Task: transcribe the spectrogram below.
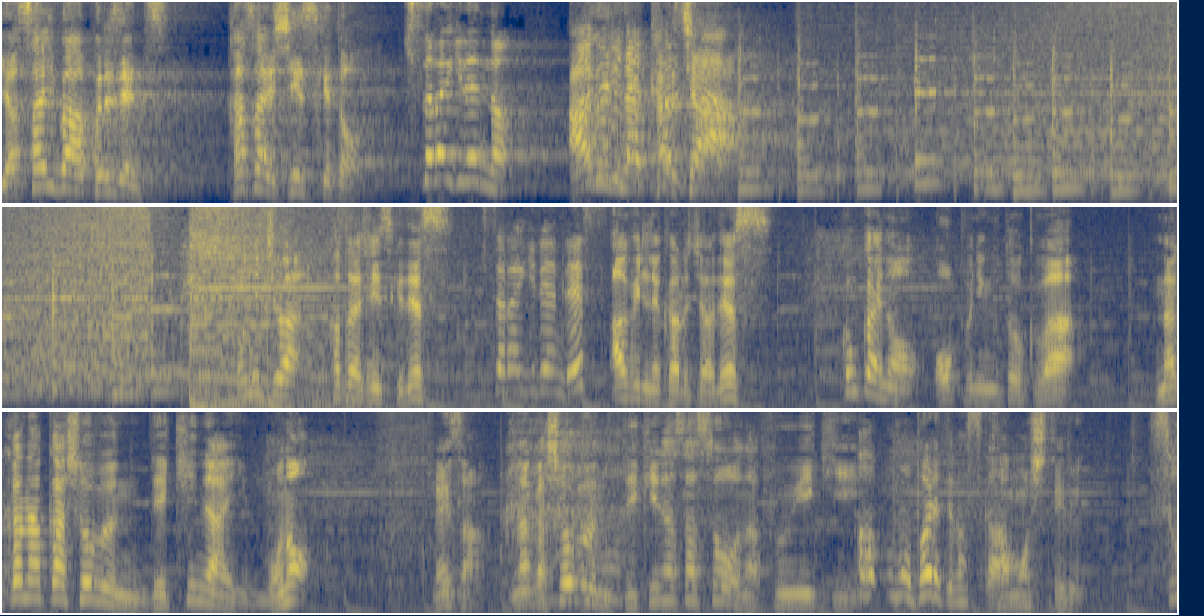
野菜バープレゼンツ笠西慎介と如月蓮のアグリなカルチャー。こんにちは笠西慎介です。如月蓮です。アグリなカルチャーです。今回のオープニングトークはなかなか処分できないもの。レンさんなんか処分できなさそうな雰囲気あもうバレてますか？醸してる。そ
